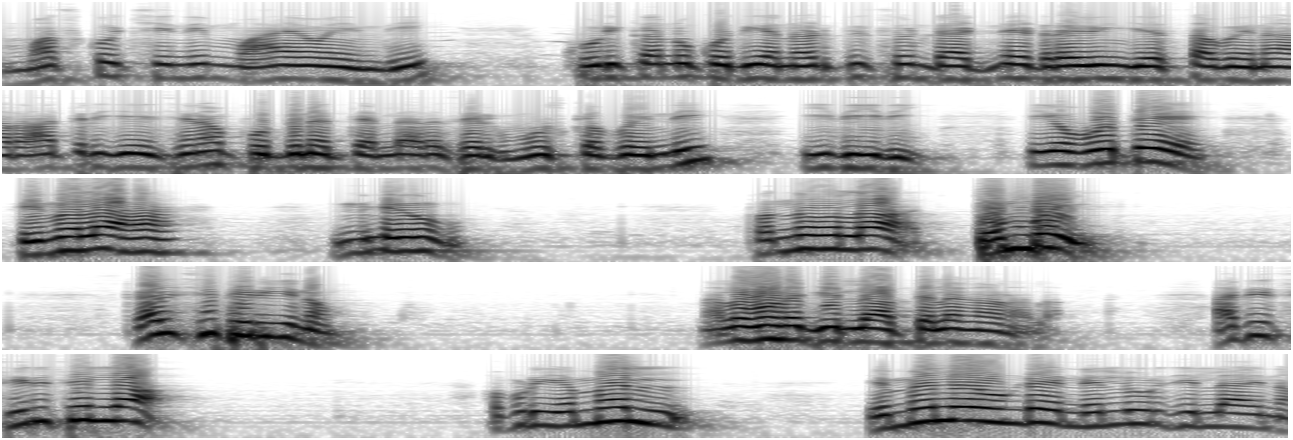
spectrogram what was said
మసుకొచ్చింది మాయమైంది. కుడి కన్ను కొద్దిగా నడిపిస్తుంటే అట్నే డ్రైవింగ్ చేస్తా పోయినా. రాత్రి చేసినా పొద్దున తెల్లారేసరికి మూసుకపోయింది. ఇది ఇది. ఇక పోతే విమల మేము పంతొమ్మిది వందల తొంభై కలిసి తిరిగినాం నల్గొండ జిల్లా తెలంగాణలో. అది సిరిసిల్ల అప్పుడు ఎమ్మెల్ ఎమ్మెల్యే ఉండే నెల్లూరు జిల్లా ఆయన.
